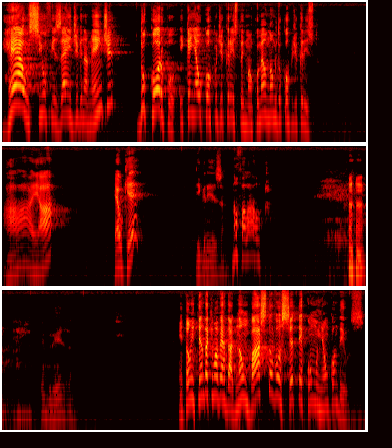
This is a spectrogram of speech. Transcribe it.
réu se o fizer indignamente do corpo. E quem é o corpo de Cristo, irmão? Como é o nome do corpo de Cristo? Ah, é a É o quê? Igreja. Não fala alto. Igreja. Então entenda aqui uma verdade, não basta você ter comunhão com Deus.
